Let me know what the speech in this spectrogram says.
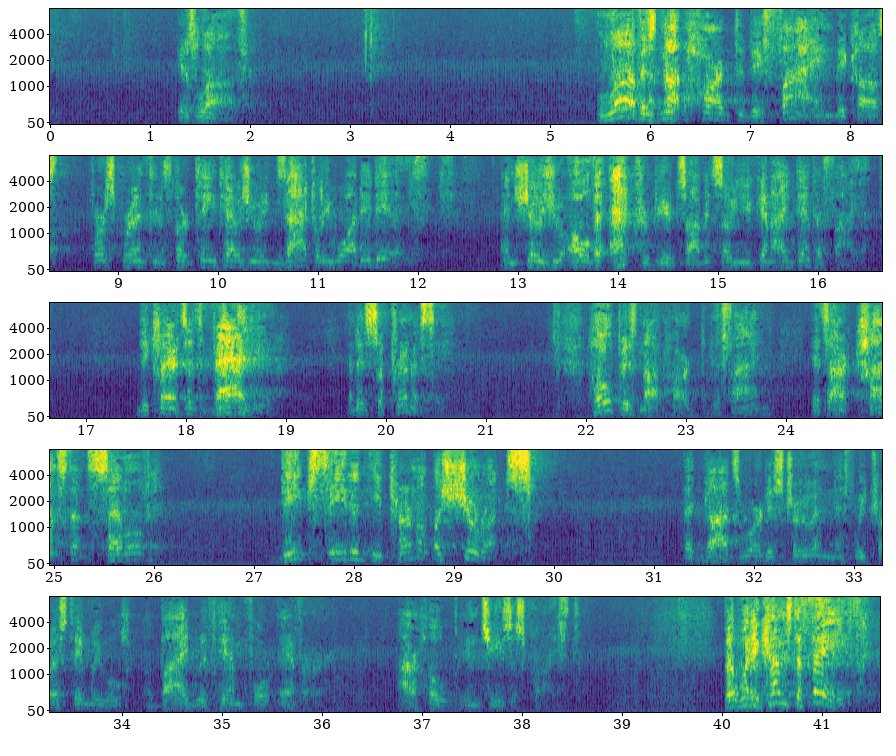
is love. Love is not hard to define because 1 Corinthians 13 tells you exactly what it is and shows you all the attributes of it so you can identify it. Declares its value and its supremacy. Hope is not hard to define. It's our constant, settled, deep-seated, eternal assurance that God's word is true, and if we trust him, we will abide with him forever. Our hope in Jesus Christ. But when it comes to faith,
